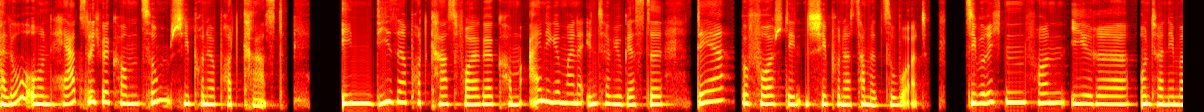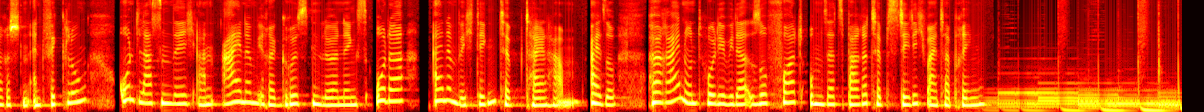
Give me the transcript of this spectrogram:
Hallo und herzlich willkommen zum Skipreneur Podcast. In dieser Podcast-Folge kommen einige meiner Interviewgäste der bevorstehenden Skipreneur Summit zu Wort. Sie berichten von ihrer unternehmerischen Entwicklung und lassen dich an einem ihrer größten Learnings oder einem wichtigen Tipp teilhaben. Also hör rein und hol dir wieder sofort umsetzbare Tipps, die dich weiterbringen.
